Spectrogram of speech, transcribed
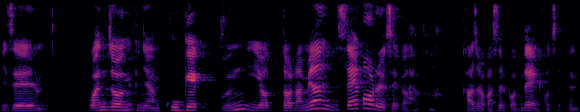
이제 완전 그냥 고객분이었더라면 새 거를 제가 가져갔을 건데 어쨌든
